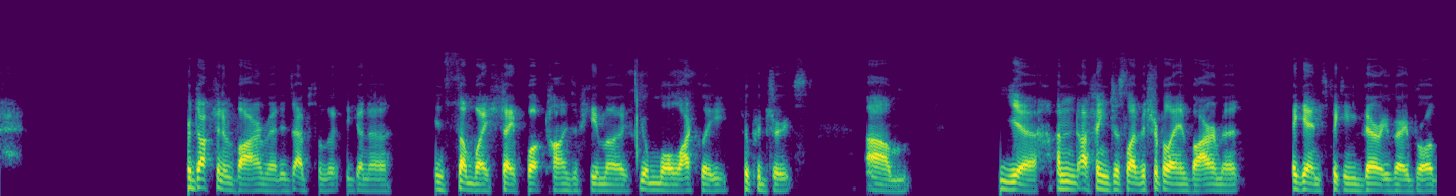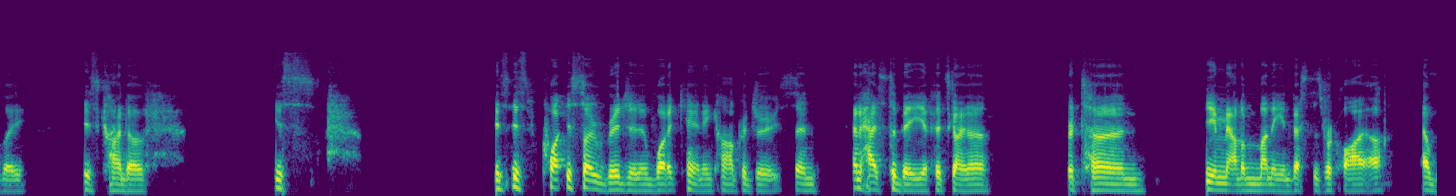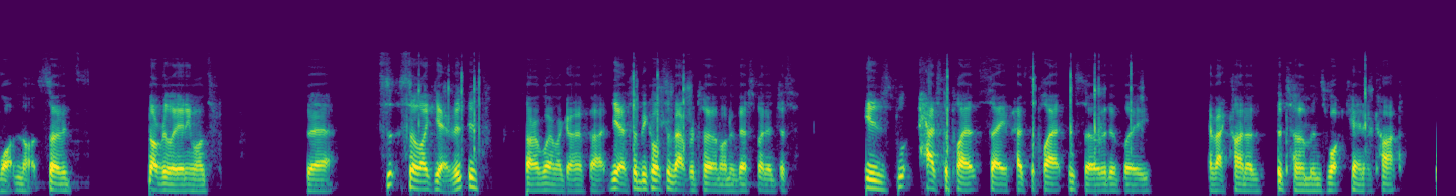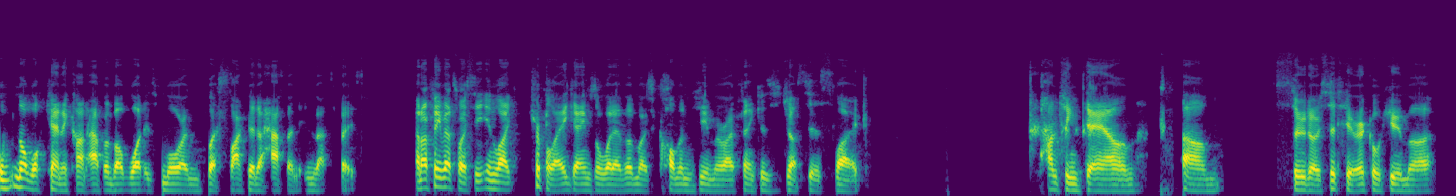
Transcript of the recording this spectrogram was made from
production environment is absolutely gonna in some way shape what kinds of humor you're more likely to produce. Um, yeah, and I think just like the AAA environment, again, speaking very, very broadly, is kind of is is is quite is so rigid in what it can and can't produce, and and has to be if it's going to return the amount of money investors require and whatnot. So it's not really anyone's there. So, so like yeah, it's sorry, where am I going with that? Yeah, so because of that return on investment, it just is has to play it safe, has to play it conservatively, and that kind of determines what can and can't, not what can and can't happen, but what is more and less likely to happen in that space. And I think that's why I see in like AAA games or whatever, most common humor I think is just this like punching down, um, pseudo satirical humor.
